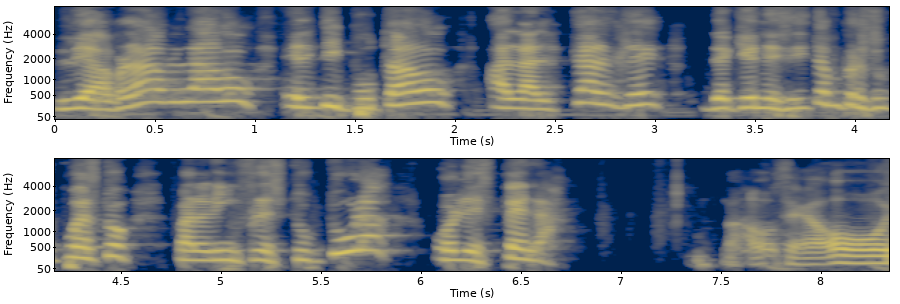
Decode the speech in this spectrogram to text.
¿le habrá hablado el diputado al alcalde de que necesitan presupuesto para la infraestructura o les pela? No, o sea, o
